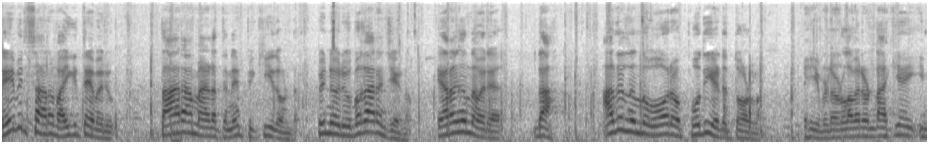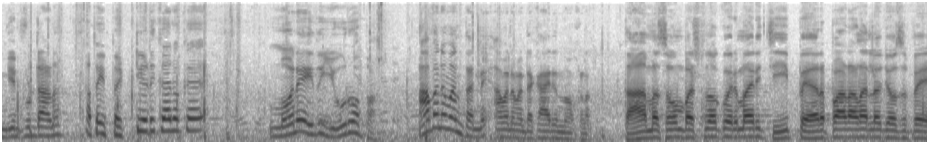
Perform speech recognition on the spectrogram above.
ഡേവിഡ് സാറ് വൈകിട്ടേ വരൂ. താര മാഡത്തിനെ പിക്ക് ചെയ്തോണ്ട്. പിന്നെ ഒരു ഉപകാരം ചെയ്യണം. ഇറങ്ങുന്നവര് ദാ അതിൽ നിന്ന് ഓരോ പൊതി എടുത്തോളണം. ഇവിടെ ഉള്ളവരുണ്ടാക്കിയ ഇന്ത്യൻ ഫുഡാണ്. അപ്പൊ ഈ പെട്ടി എടുക്കാനൊക്കെ മോനെ ഇത് യൂറോപ്പാണ്. അവനവൻ തന്നെ അവനവന്റെ കാര്യം നോക്കണം. താമസവും ഭക്ഷണവും ഒക്കെ ഒരുമാതിരി ചീപ്പ് ഏർപ്പാടാണല്ലോ ജോസഫേ.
